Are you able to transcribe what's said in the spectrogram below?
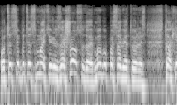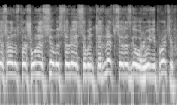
Вот если бы ты с матерью зашел сюда, мы бы посоветовались. Так, я сразу спрошу, у нас все выставляется в интернет, все разговоры, вы не против?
